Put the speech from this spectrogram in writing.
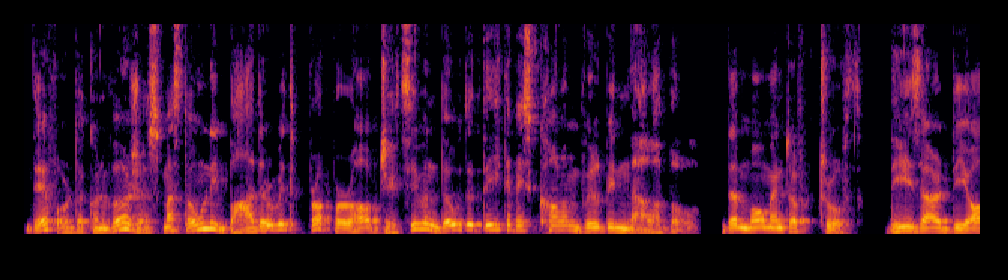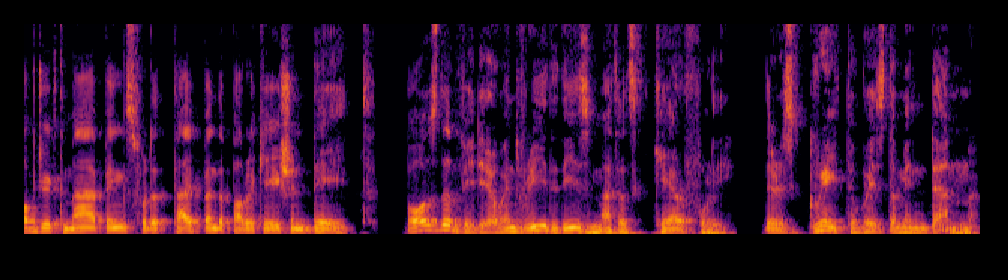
Therefore, the conversions must only bother with proper objects even though the database column will be nullable. The moment of truth. These are the object mappings for the type and the publication date. Pause the video and read these methods carefully. There is great wisdom in them.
